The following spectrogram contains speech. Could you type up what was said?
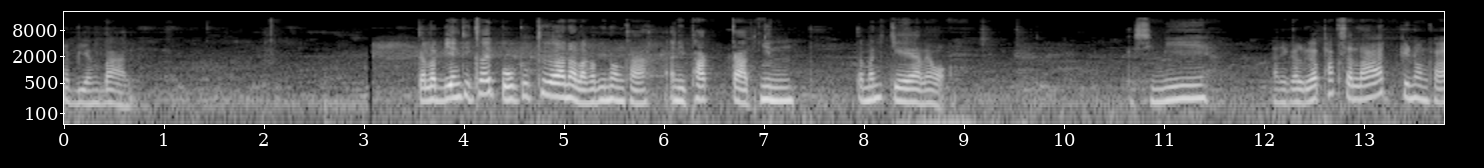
ระเบียงบ้านกระเบียงที่เคยปลูกทุกเทื่อนั่นแหละครับพี่น้องคะอันนี้พักกาดหิน แต่มันแก่แล้วก็สิมี อันนี้ก็เหลือพักสลัดพี่น้องคะ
